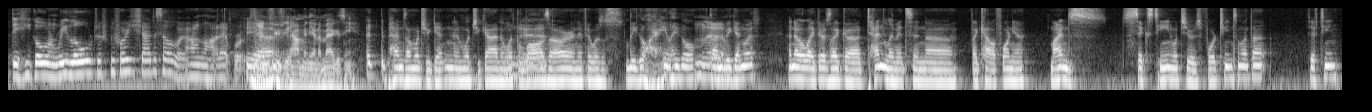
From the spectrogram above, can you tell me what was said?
Did he go and reload just before he shot himself? Like I don't know how that works. Yeah. It's usually how many in a magazine. It depends on what you're getting and what you got and what the Yeah. laws are and if it was legal or illegal gun to begin with. I know like there's like uh, 10 limits in uh, like California. Mine's 16. What's yours? 14, something like that? 15?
